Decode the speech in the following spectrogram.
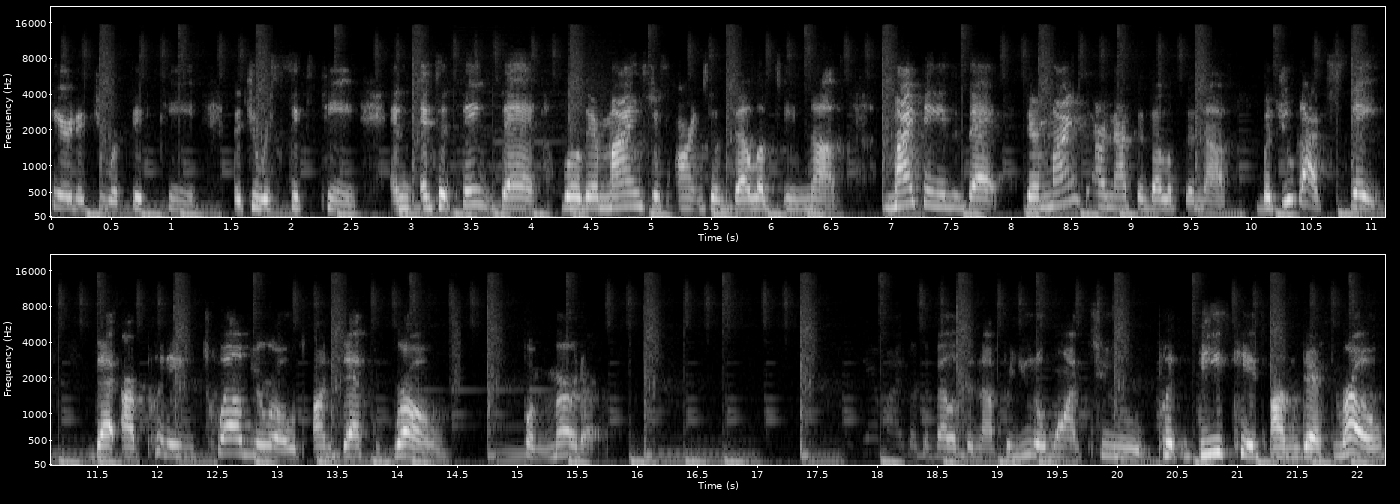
care that you were 15, that you were 16. And and to think that, well, their minds just aren't developed enough. My thing is, is that their minds are not developed enough, but you got states that are putting 12 year olds on death row for murder developed enough for you to want to put these kids on death row,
